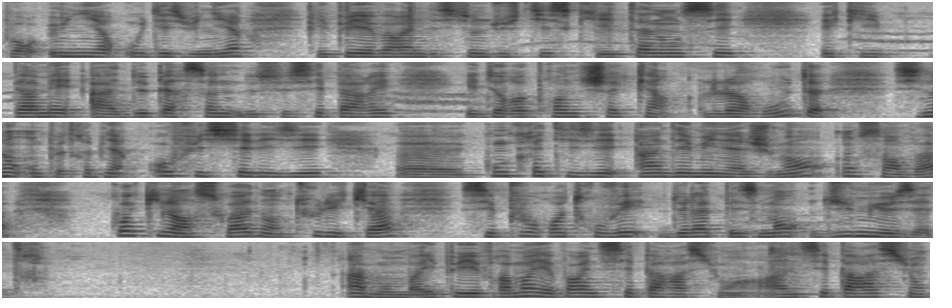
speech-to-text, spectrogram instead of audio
pour unir ou désunir. Il peut y avoir une décision de justice qui est annoncée et qui permet à deux personnes de se séparer et de reprendre chacun leur route. Sinon, on peut très bien officialiser, euh, concrétiser un déménagement, on s'en va. Quoi qu'il en soit, dans tous les cas, c'est pour retrouver de l'apaisement, du mieux-être. Ah bah, il peut vraiment y avoir une séparation. Hein. Une séparation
